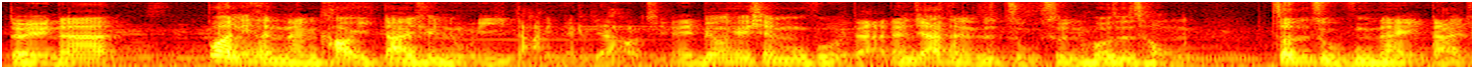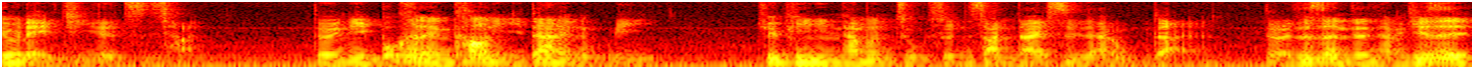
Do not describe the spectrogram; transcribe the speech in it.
对，那不然你很难靠一代去努力打赢人家好几代，你不用去羡慕富二代，人家可能是祖孙，或是从曾祖父那一代就累积的资产，对你不可能靠你一代的努力去平赢他们祖孙三代、四代、五代对，这是很正常。其实，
